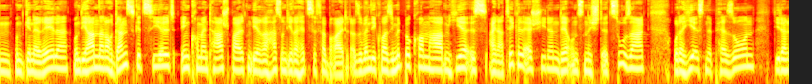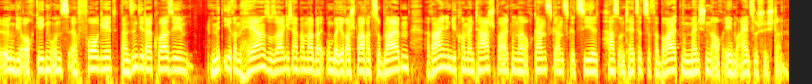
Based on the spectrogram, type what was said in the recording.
Rekruten und Generäle und die haben dann auch ganz gezielt in Kommentarspalten ihre Hass und ihre Hetze verbreitet. Also wenn die quasi mitbekommen haben, hier ist ein Artikel erschienen, der uns nicht äh, zusagt oder hier ist eine Person, die dann irgendwie auch gegen uns äh, vorgeht, dann sind die da quasi mit ihrem Herr, so sage ich einfach mal, um bei ihrer Sprache zu bleiben, rein in die Kommentarspalten, um dann auch ganz, ganz gezielt Hass und Hetze zu verbreiten und Menschen auch eben einzuschüchtern.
